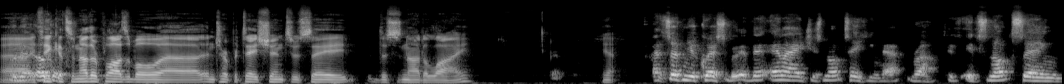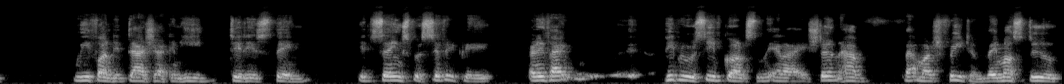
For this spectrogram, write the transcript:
Uh, Okay, I think it's another plausible uh, interpretation to say this is not a lie. Yeah, that's certainly a question, but the NIH is not taking that route. It's not saying we funded Dashak and he did his thing. It's saying specifically, and in fact, people who receive grants from the NIH don't have that much freedom. They must do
